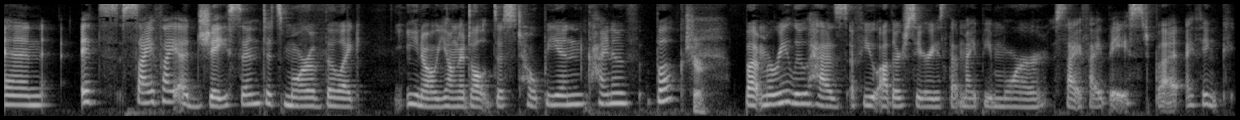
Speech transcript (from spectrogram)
And it's sci fi adjacent, it's more of the like, you know, young adult dystopian kind of book. Sure. But Marie Lu has a few other series that might be more sci fi based, but I think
